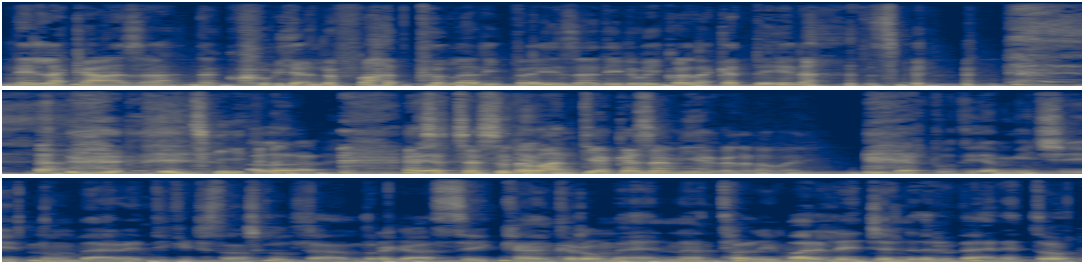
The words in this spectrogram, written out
nella casa da cui hanno fatto la ripresa di lui con la catena. che gira. Allora, è successo davanti a casa mia quella roba lì per tutti gli amici non veneti che ci stanno ascoltando, ragazzi, Cancro Man, tra le varie leggende del Veneto,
